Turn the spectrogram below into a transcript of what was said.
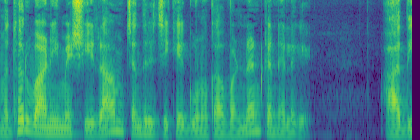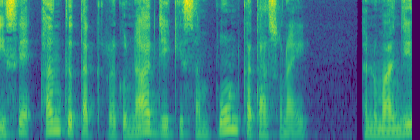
मधुर वाणी में श्री रामचंद्र जी के गुणों का वर्णन करने लगे। आदि से अंत तक रघुनाथ जी की संपूर्ण कथा सुनाई। हनुमान जी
